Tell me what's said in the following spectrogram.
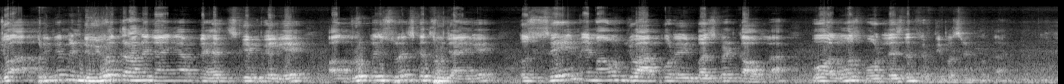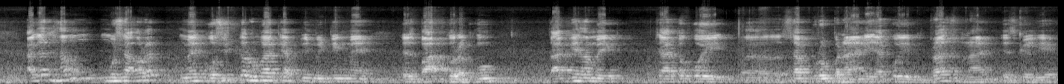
जो आप प्रीमियम इंडिविजुअल कराने जाएँगे अपने हेल्थ स्कीम के लिए और ग्रुप इंश्योरेंस के थ्रू जाएँगे तो सेम अमाउंट जो आपको रिइम्बर्समेंट का होगा, वो almost more less than fifty percent होता है। अगर हम मुशावरत, मैं कोशिश करूँगा कि अपनी मीटिंग में इस बात को रखूँ, ताकि हम एक चाहे तो कोई सब ग्रुप बनाए या कोई ट्रस्ट बनाए इसके लिए,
